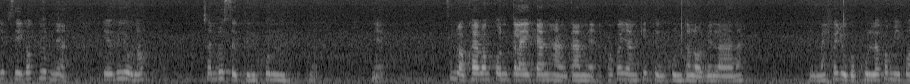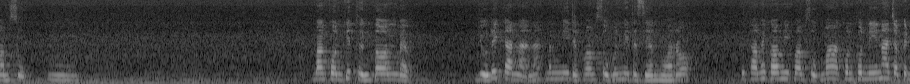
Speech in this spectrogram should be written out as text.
ยิปซีก็ขึ้นเนี่ยเดวิลเนาะฉันรู้สึกถึงคุณเนี่ยเนี่ยสำหรับใครบางคนไกลกันห่างกันเนี่ยเขาก็ยังคิดถึงคุณตลอดเวลานะ เห็นไหมเขาอยู่กับคุณแล้วก็มีความสุข อืม บางคนคิดถึงตอนแบบอยู่ด้วยกันอะนะ มันมีแต่ความสุข มันมีแต่เสียงหัวเราะ คือทำให้เขามีความสุขมาก คนคนนี้น่าจะเป็น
